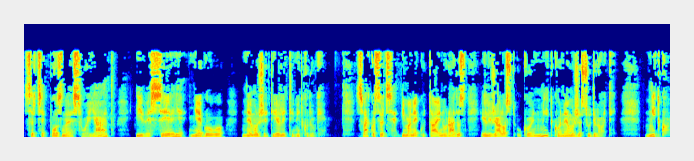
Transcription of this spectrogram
Srce poznaje svoj jad i veselje njegovo ne može dijeliti nitko drugi. Svako srce ima neku tajnu radost ili žalost u kojoj nitko ne može sudjelovati. Nitko.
